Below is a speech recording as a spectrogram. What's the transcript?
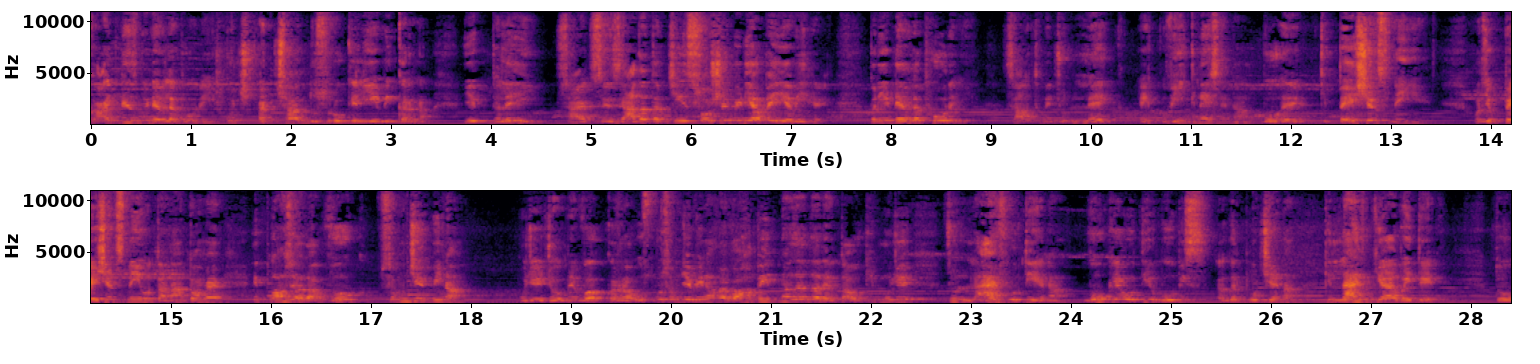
काइंडनेस भी डेवलप हो रही है। कुछ अच्छा दूसरों के लिए भी करना। ये भले ही शायद से ज़्यादातर चीज़ सोशल मीडिया पे ही अभी है, पर ये डेवलप हो रही है। साथ में जो लैक एक वीकनेस है ना, वो है कि पेशेंस नहीं है। और जब पेशेंस नहीं होता ना तो हमें इतना ज़्यादा वर्क समझे बिना, मुझे जो मैं वर्क कर रहा हूँ, उसको समझे बिना मैं वहाँ पे इतना ज़्यादा रहता हूँ कि मुझे जो लाइफ होती है ना वो क्या होती है वो भी अगर पूछे ना कि लाइफ क्या है भाई तेरे तो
